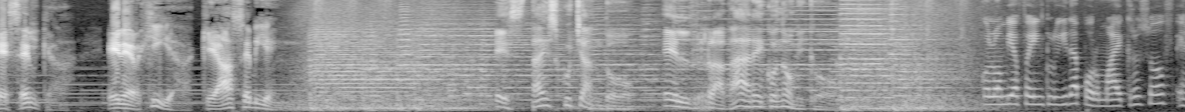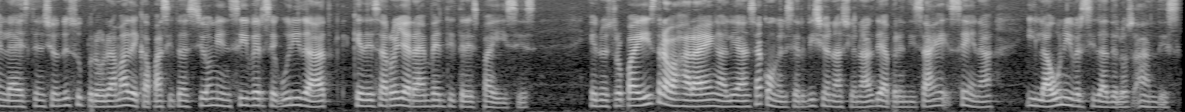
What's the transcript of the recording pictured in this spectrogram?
GESELCA, energía que hace bien. Está escuchando el radar económico. Colombia fue incluida por Microsoft en la extensión de su programa de capacitación en ciberseguridad que desarrollará en 23 países. En nuestro país trabajará en alianza con el Servicio Nacional de Aprendizaje SENA y la Universidad de los Andes.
